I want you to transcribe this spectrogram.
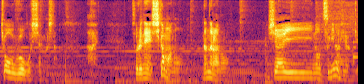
超ウォーゴしちゃいました。はい。それねしかもあのなんならあの試合の次の日だっけ、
